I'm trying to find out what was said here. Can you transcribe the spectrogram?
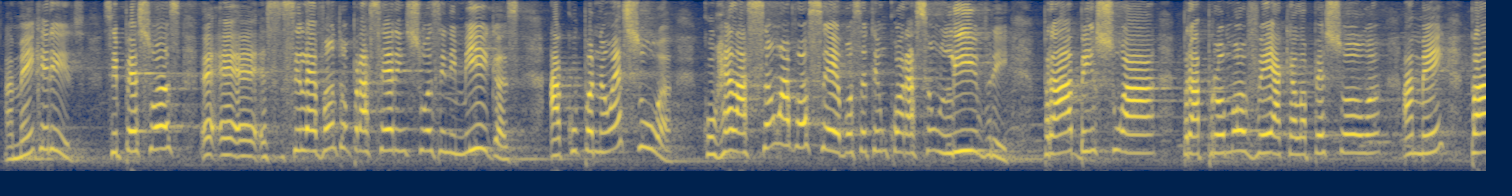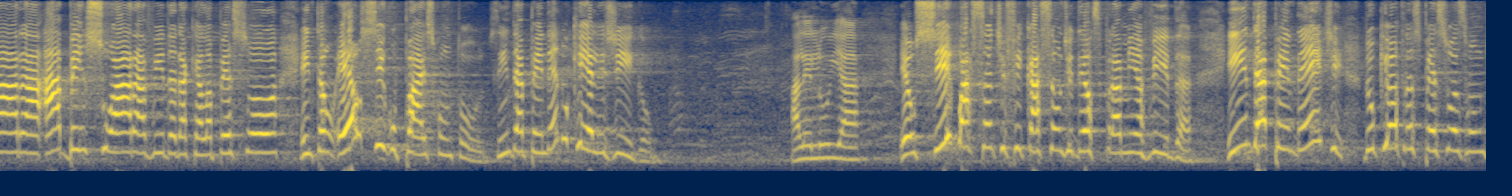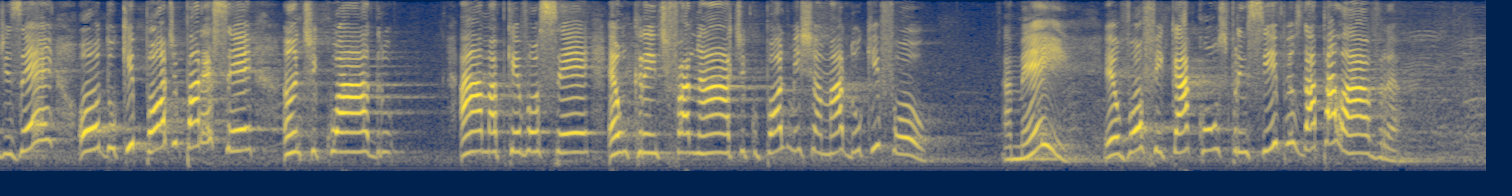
Amém, queridos? Se pessoas é, é, é se levantam para serem suas inimigas, a culpa não é sua. Com relação a você, você tem um coração livre para abençoar, para promover aquela pessoa, amém? Para abençoar a vida daquela pessoa. Então, eu sigo paz com todos, independente do que eles digam. Aleluia. Eu sigo a santificação de Deus para a minha vida, independente do que outras pessoas vão dizer ou do que pode parecer antiquadro. Ah, mas porque você é um crente fanático, pode me chamar do que for. Amém? Eu vou ficar com os princípios da palavra.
